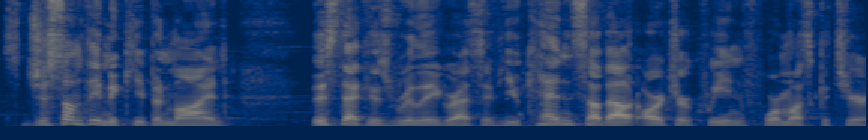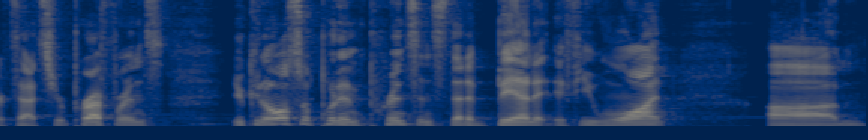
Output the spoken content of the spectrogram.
It's just something to keep in mind. This deck is really aggressive. You can sub out Archer Queen for Musketeer if that's your preference. You can also put in Prince instead of Bandit if you want. Um,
